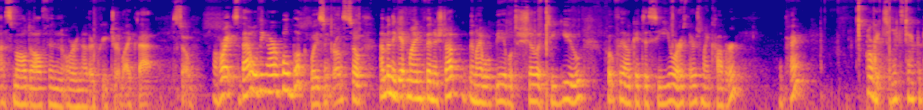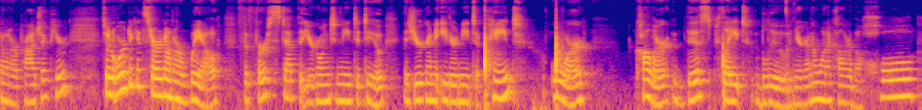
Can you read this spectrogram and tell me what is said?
a small dolphin or another creature like that. So, all right, so that will be our whole book, boys and girls. So I'm gonna get mine finished up and I will be able to show it to you. Hopefully I'll get to see yours. There's my cover, okay? All right, so let's talk about our project here. So in order to get started on our whale, the first step that you're going to need to do is you're going to either need to paint or color this plate blue. And you're going to want to color the whole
